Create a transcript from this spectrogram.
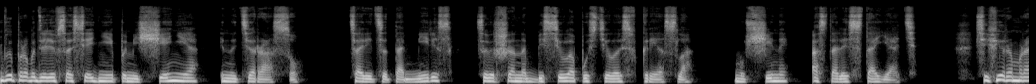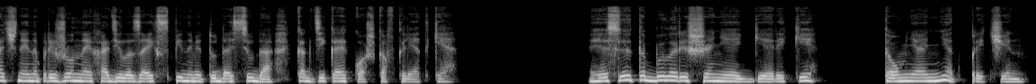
выпроводили в соседние помещения и на террасу. Царица Тамирис совершенно без сил опустилась в кресло. Мужчины остались стоять. Сефира мрачная и напряженная ходила за их спинами туда-сюда, как дикая кошка в клетке. «Если это было решение Герики, то у меня нет причин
